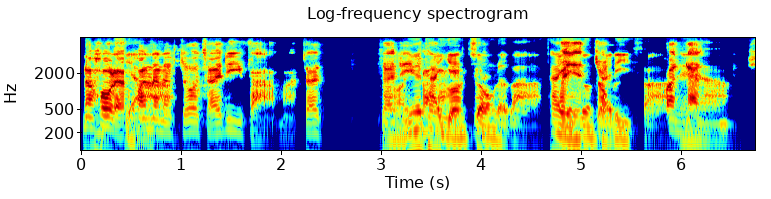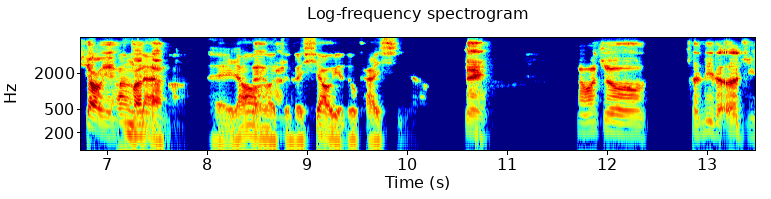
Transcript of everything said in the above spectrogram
那后来泛滥的时候才立法嘛，在在立法。因为太严重了吧？太严重才立法。泛滥啊，校园泛滥嘛，哎，然后整个校园都开始了。对。然后就成立了二级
